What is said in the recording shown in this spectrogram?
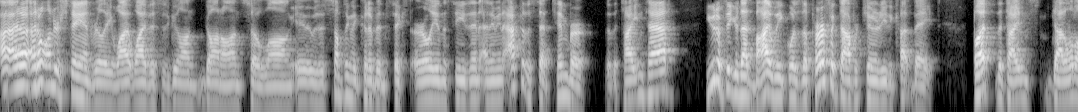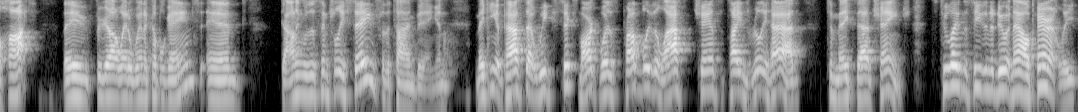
I, I don't understand really why why this has gone gone on so long. It was something that could have been fixed early in the season, and I mean, after the September that the Titans had, you'd have figured that bye week was the perfect opportunity to cut bait. But the Titans got a little hot. They figured out a way to win a couple games, and Downing was essentially saved for the time being. And making it past that week six mark was probably the last chance the Titans really had to make that change. It's too late in the season to do it now, apparently,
